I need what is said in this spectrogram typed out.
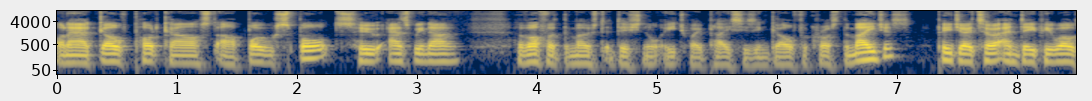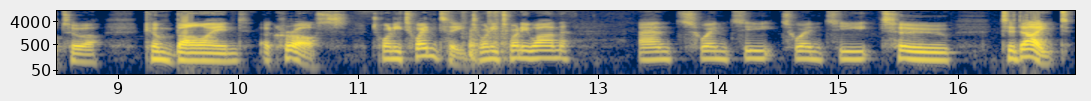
on our golf podcast are Boyle Sports, who, as we know, have offered the most additional each way places in golf across the majors, PGA Tour and DP World Tour combined across 2020, 2021, and 2022 to date.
